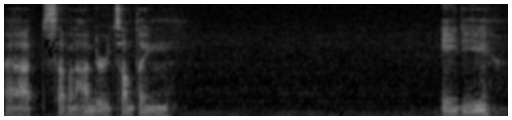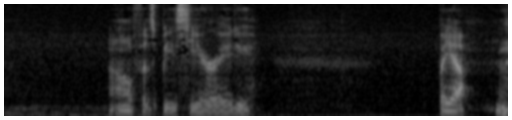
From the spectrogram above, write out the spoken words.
at 700 something AD. I don't know if it's BC or AD. But yeah.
